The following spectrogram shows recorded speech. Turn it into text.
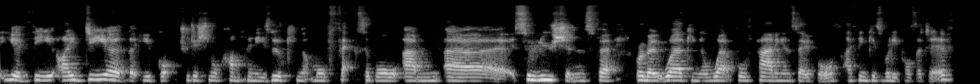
you know, the idea that you've got traditional companies looking at more flexible um, uh, solutions for remote working and workforce planning and so forth, I think is really positive.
